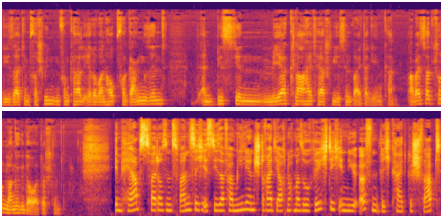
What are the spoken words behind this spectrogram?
die seit dem Verschwinden von Karl Erewan Haupt vergangen sind, ein bisschen mehr Klarheit herrscht, wie es denn weitergehen kann. Aber es hat schon lange gedauert, das stimmt. Im Herbst 2020 ist dieser Familienstreit ja auch noch mal so richtig in die Öffentlichkeit geschwappt.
